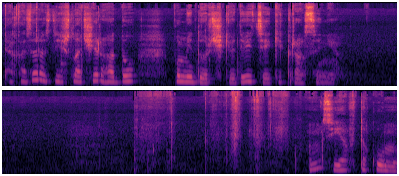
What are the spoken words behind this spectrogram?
Так, а зараз дійшла черга до помідорчиків. Дивіться, які красені. Ось я в такому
